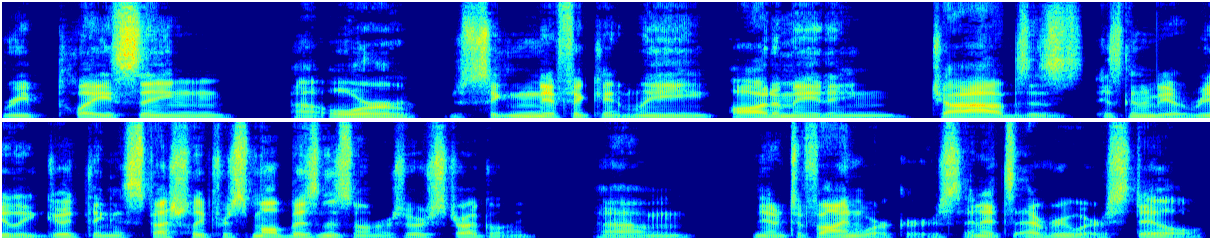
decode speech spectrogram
replacing uh, or significantly automating jobs is is going to be a really good thing, especially for small business owners who are struggling, um, you know, to find workers, and it's everywhere still.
